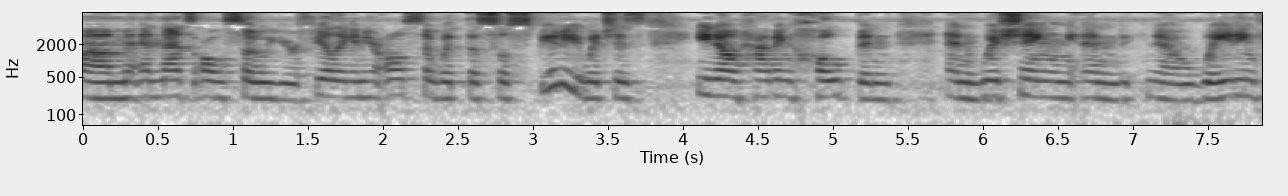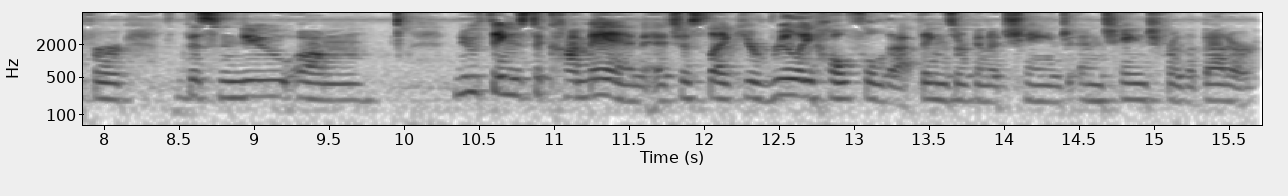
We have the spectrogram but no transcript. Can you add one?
Um, and that's also your feeling. And you're also with the Sospiri, which is, you know, having hope and, and wishing and, you know, waiting for this new, um, new things to come in. It's just like you're really hopeful that things are going to change and change for the better.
